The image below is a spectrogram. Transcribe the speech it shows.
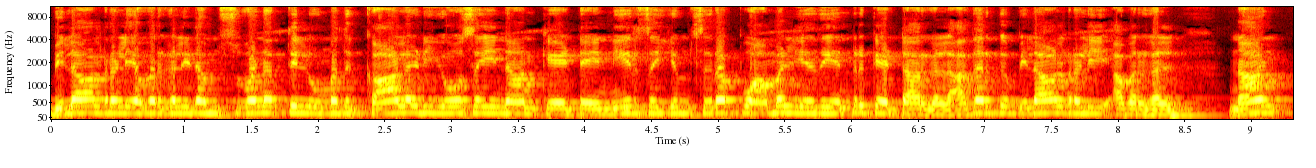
பிலால் ரலி அவர்களிடம் சுவனத்தில் உமது காலடி யோசை நான் கேட்டேன். நீர் செய்யும் சிறப்பு அமல் எது? என்று கேட்டார்கள். அதற்கு பிலால் ரலி அவர்கள் நான்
